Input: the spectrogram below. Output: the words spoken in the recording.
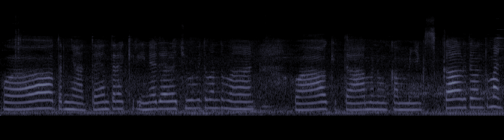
Wow, ternyata yang terakhir ini adalah cumi, teman-teman. Wow, kita menemukan banyak sekali, teman-teman.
